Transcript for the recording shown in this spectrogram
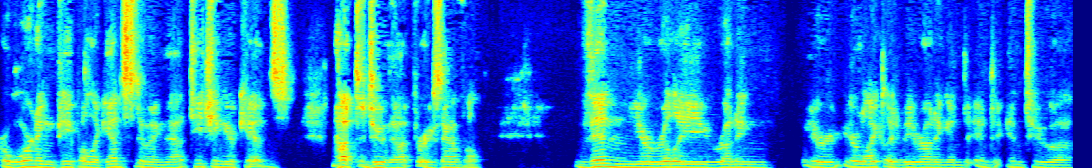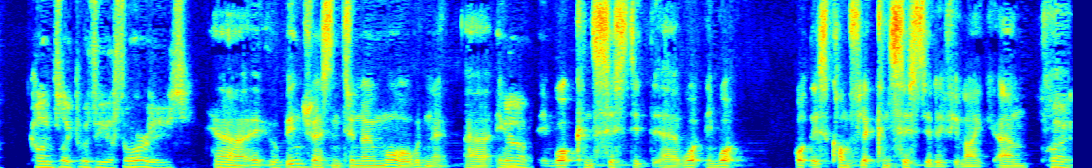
or warning people against doing that, teaching your kids not to do that, for example, then you're really running. You're you're likely to be running into into, into conflict with the authorities. Yeah, it would be interesting to know more, wouldn't it? Uh, in, yeah. in, what consisted, uh, what in what what this conflict consisted, if you like. Um, right.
